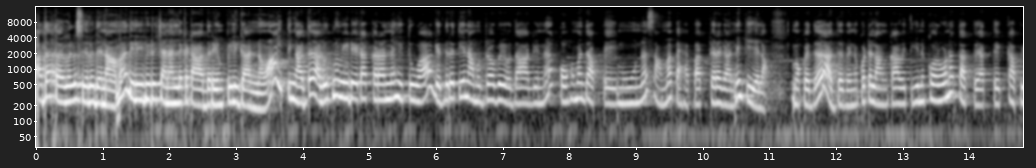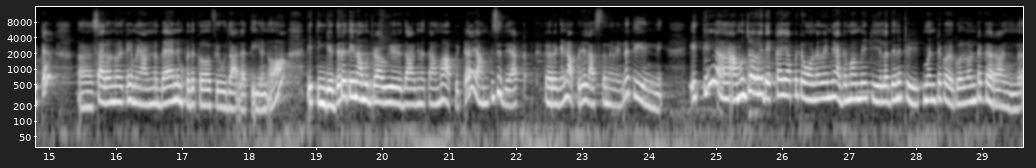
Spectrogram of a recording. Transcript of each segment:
අදත් ඔයගොල්ලෝ සියලු දෙනාම දිලීපිරු channel එකට ආදරයෙන් පිළිගන්නවා. ඉතින් අද අලුත්ම වීඩියෝ එකක් කරන්න හිතුවා. ගෙදර තියෙන අමුද්‍රව්‍ය යොදාගෙන කොහොමද අපේ මූණ සම පැහැපත් කරගන්නේ කියලා. මොකද අද වෙනකොට ලංකාවේ තියෙන කොරෝනා තත්ත්වයත් එක්ක අපිට සැලොන් වලට එහෙම යන්න බෑනේ. මොකද කර්ෆියු දාලා තියෙනවා. ඉතින් ගෙදර තියෙන අමුද්‍රව්‍ය යොදාගෙන තමයි අපිට යම්කිසි දෙයක් කරගෙන අපිට ලස්සන වෙන්න තියෙන්නේ. ඉතින් අමුද්‍රව්‍ය දෙකයි අපිට ඕන වෙන්නේ අද මම මේ කියලා දෙන ට්‍රීට්මන්ට් එක ඔයගොල්ලන්ට කරන්න.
